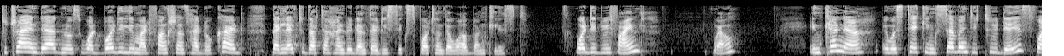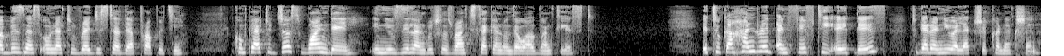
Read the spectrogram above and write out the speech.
to try and diagnose what bodily malfunctions had occurred that led to that 136 spot on the World Bank list. What did we find? Well, In Kenya, it was taking 72 days for a business owner to register their property, compared to just one day in New Zealand, which was ranked second on the World Bank list. It took 158 days to get a new electric connection.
